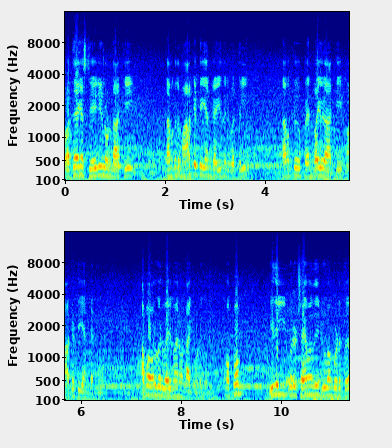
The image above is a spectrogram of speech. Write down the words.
പ്രത്യേക സ്റ്റേജുകളുണ്ടാക്കി നമുക്കിത് മാർക്കറ്റ് ചെയ്യാൻ കഴിയുന്ന രൂപത്തിൽ നമുക്ക് പെൻഡ്രൈവിലാക്കി മാർക്കറ്റ് ചെയ്യാൻ കഴിയും. അപ്പോൾ അവർക്കൊരു വരുമാനം ഉണ്ടാക്കി കൊടുക്കും. ഒപ്പം ഇതിൽ ഒരു ക്ഷേമനിധി രൂപം കൊടുത്ത്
